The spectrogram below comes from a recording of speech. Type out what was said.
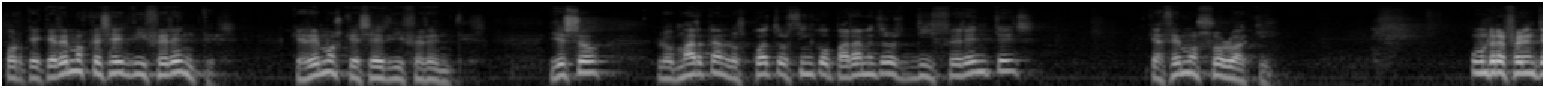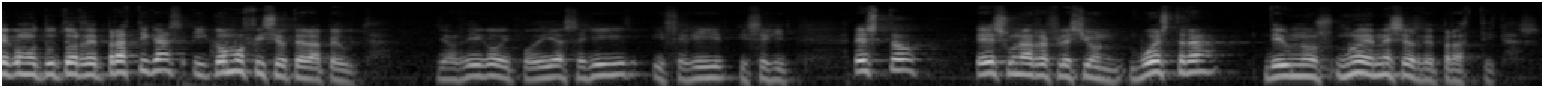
Porque queremos que seáis diferentes, queremos que seáis diferentes. Y eso lo marcan los cuatro o cinco parámetros diferentes que hacemos solo aquí. Un referente como tutor de prácticas y como fisioterapeuta. Ya os digo, y podía seguir y seguir y seguir. Esto es una reflexión vuestra de unos nueve meses de prácticas.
